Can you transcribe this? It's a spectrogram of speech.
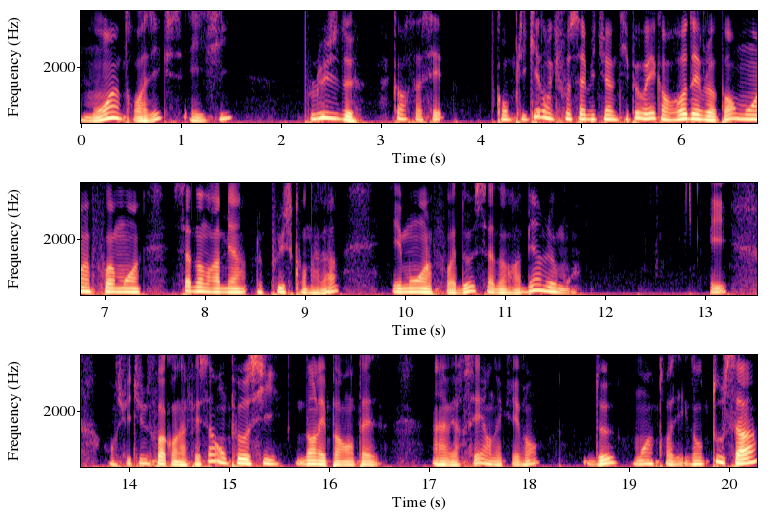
moins 3x, et ici, plus 2. D'accord? Ça c'est compliqué, donc il faut s'habituer un petit peu. Vous voyez qu'en redéveloppant, moins fois moins, ça donnera bien le plus qu'on a là. Et moins fois 2, ça donnera bien le moins. Et ensuite, une fois qu'on a fait ça, on peut aussi, dans les parenthèses, inverser en écrivant 2 moins 3x. Donc tout ça,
